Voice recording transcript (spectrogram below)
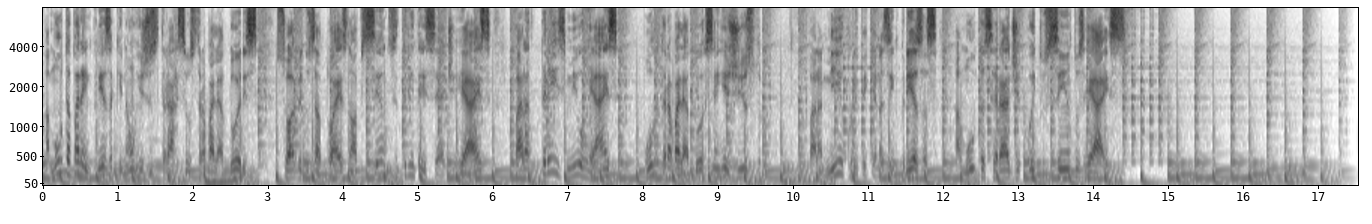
A multa para a empresa que não registrar seus trabalhadores sobe dos atuais 937 reais para R$ reais por trabalhador sem registro. Para micro e pequenas empresas, a multa será de 800 reais.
